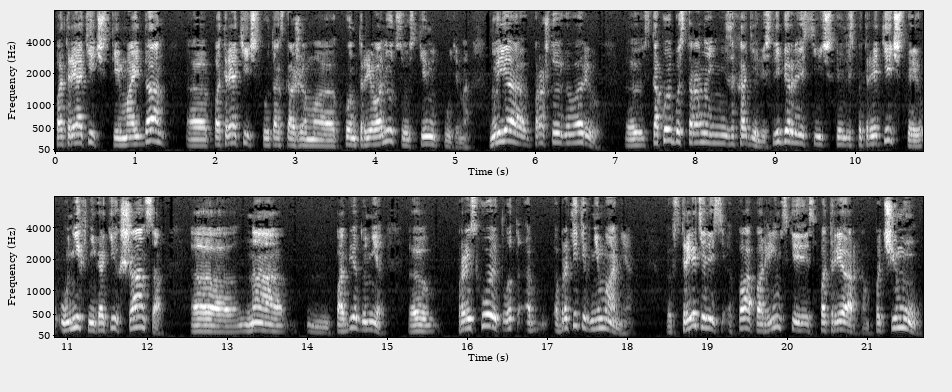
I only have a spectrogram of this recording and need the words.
патриотический Майдан, э, патриотическую, так скажем, э, контрреволюцию, стянуть Путина. Но я про что и говорю. Э, с какой бы стороны они ни заходили, с либералистической или с патриотической, у них никаких шансов на победу нет. Происходит, вот обратите внимание, встретились Папа Римский с патриархом. Почему?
